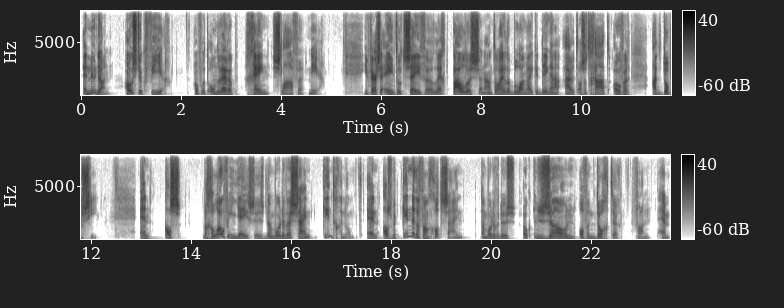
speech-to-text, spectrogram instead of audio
En nu dan, hoofdstuk 4. Over het onderwerp geen slaven meer. In versen 1 tot 7 legt Paulus een aantal hele belangrijke dingen uit als het gaat over adoptie. En als we geloven in Jezus, dan worden we zijn kind genoemd. En als we kinderen van God zijn, dan worden we dus ook een zoon of een dochter van Hem.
